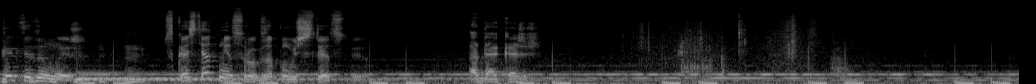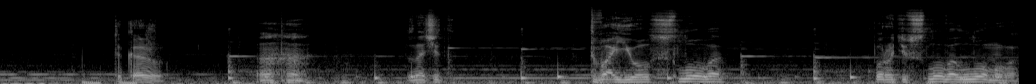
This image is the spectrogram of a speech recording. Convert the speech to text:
Как ты думаешь, скостят мне срок за помощь следствию? А докажешь? Докажу. Ага. Значит, твое слово против слова Ломова.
